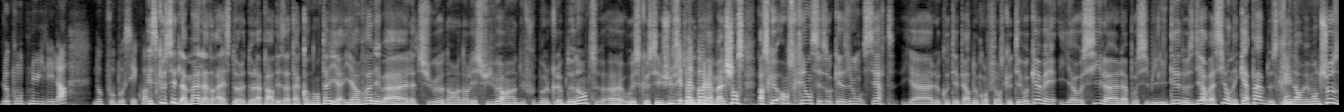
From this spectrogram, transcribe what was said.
Le contenu, il est là. Donc, faut bosser, quoi. Est-ce que c'est de la maladresse de, de la part des attaquants nantais? Il y, a, il y a un vrai débat là-dessus euh, dans, dans les suiveurs hein, du Football Club de Nantes, euh, ou est-ce que c'est juste de la malchance? Parce qu'en se créant ces occasions, certes, il y a le côté perte de confiance que tu évoquais, mais il y a aussi la, la possibilité de se dire, bah si, on est capable de se créer Ouais. énormément de choses.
